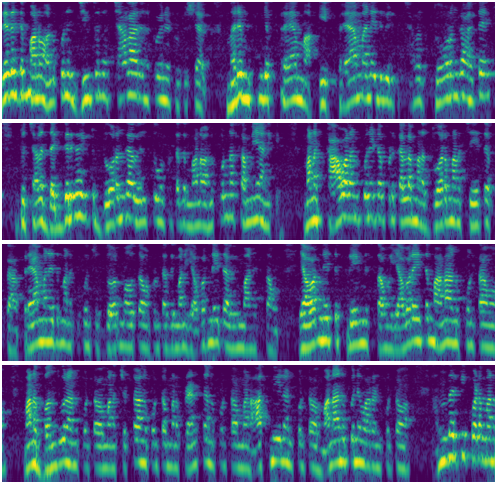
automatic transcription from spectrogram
లేదంటే మనం అనుకునే జీవితంలో చాలా రకమైనటువంటి విషయాలు. మరి ముఖ్యంగా ప్రేమ. ఈ ప్రేమ అనేది వీళ్ళకి చాలా దూరంగా అంటే ఇటు చాలా దగ్గరగా, ఇటు దూరంగా వెళ్తూ ఉంటుంటుంది మనం అనుకున్న సమయానికి మనం కావాలనుకునేటప్పటికల్లా మన దూరం మన చేతి ప్రేమ అనేది మనకు కొంచెం దూరం అవుతా ఉంటుంటుంది మనం ఎవరినైతే అభిమానిస్తాము ఎవరినైతే ప్రేమిస్తామో, ఎవరైతే మన అనుకుంటామో, మన బంధువులు అనుకుంటామో, మన చుట్టాలు అనుకుంటాం, మన ఫ్రెండ్స్ అనుకుంటాం, మన ఆత్మీయులు అనుకుంటాం, మన అనుకునేవారు అనుకుంటాం. అందరికీ కూడా మన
